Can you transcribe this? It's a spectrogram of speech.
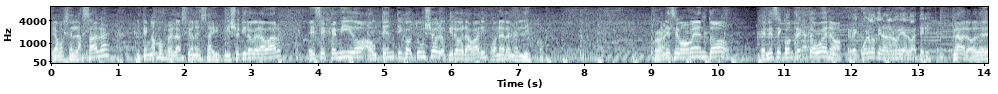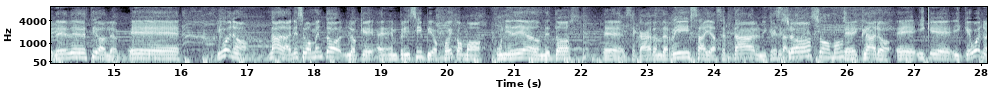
digamos, en la sala y tengamos relaciones ahí. Y yo quiero grabar ese gemido auténtico tuyo, lo quiero grabar y poner en el disco. En ese momento, en ese contexto, bueno, Recuerdo que era la novia del baterista. claro, de, Sí. de- de Steve Adler. Eh, y bueno, nada, en ese momento lo que eh, en principio fue como una idea donde todos eh, se cagaron de risa y aceptaron y qué sé yo. somos. Eh, claro, eh, y, que, y que bueno,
